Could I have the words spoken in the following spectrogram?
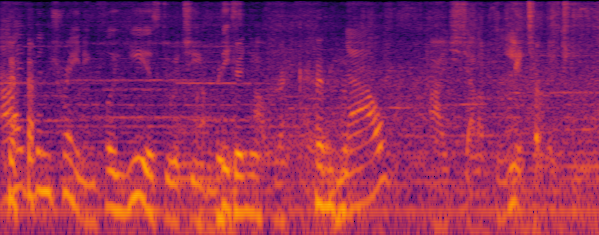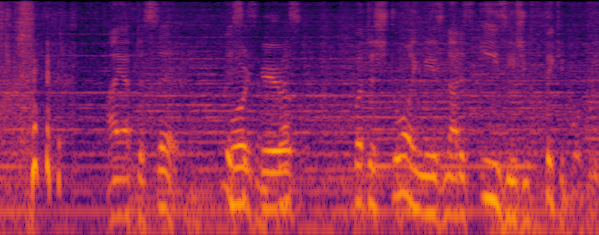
I've been training for years to achieve this Pequeño power. Now, I shall obliterate you. I have to say, this is Thank you. impressive. But destroying me is not as easy as you think it will be.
